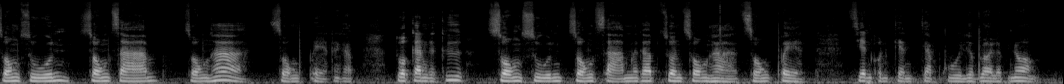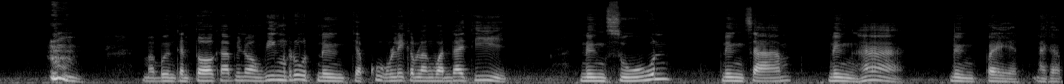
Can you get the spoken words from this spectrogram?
20 23 25 28นะครับ ตัวกันก็คือ 20 23นะครับ ส่วน25 28เซียนขอนแก่นจับคู่เรียบร้อยแล้วพี่น้อง มาเบิ่งกันต่อครับพี่น้องวิ่งรูดหนึ่งจับคู่กับเลขกำลังวันได้ที่ 10 13 15 18นะครับ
